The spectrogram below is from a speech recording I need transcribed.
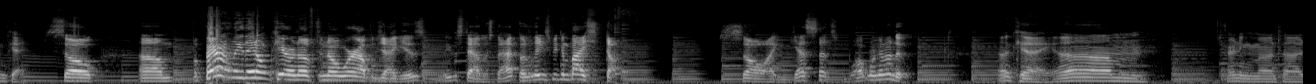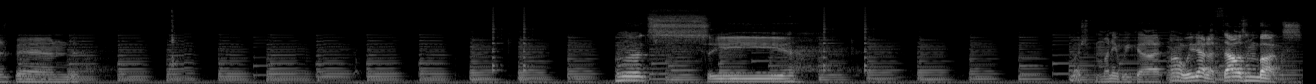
Okay. So, um, apparently they don't care enough to know where Applejack is. We've established that, but at least we can buy stuff. So I guess that's what we're gonna do. Okay, um... Training montage band... Let's see How much money we got? Oh, we got a thousand bucks.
